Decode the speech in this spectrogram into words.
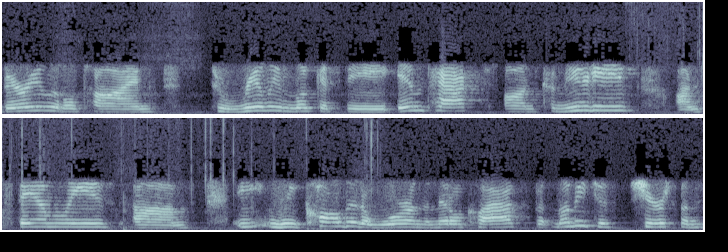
very little time to really look at the impact on communities, on families. Um, we called it a war on the middle class, but let me just share some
